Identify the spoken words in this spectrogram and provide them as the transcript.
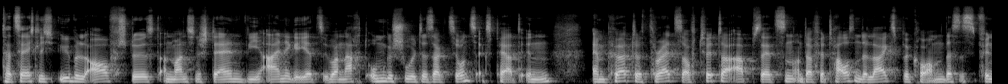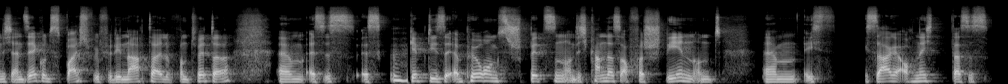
tatsächlich übel aufstößt an manchen Stellen, wie einige jetzt über Nacht umgeschulte SanktionsexpertInnen empörte Threads auf Twitter absetzen und dafür tausende Likes bekommen. Das ist, finde ich, ein sehr gutes Beispiel für die Nachteile von Twitter. Ähm, es ist, es mhm. gibt diese Empörungsspitzen und ich kann das auch verstehen und ähm, ich, ich sage auch nicht, dass es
